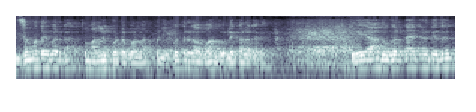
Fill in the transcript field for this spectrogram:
जमत आहे बरं का? तुम्हाला नाही खोटं बोलणार पण हे पत्रगाव बांधवले कलाकार. आहे. हे अगोदर काय करते तर?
